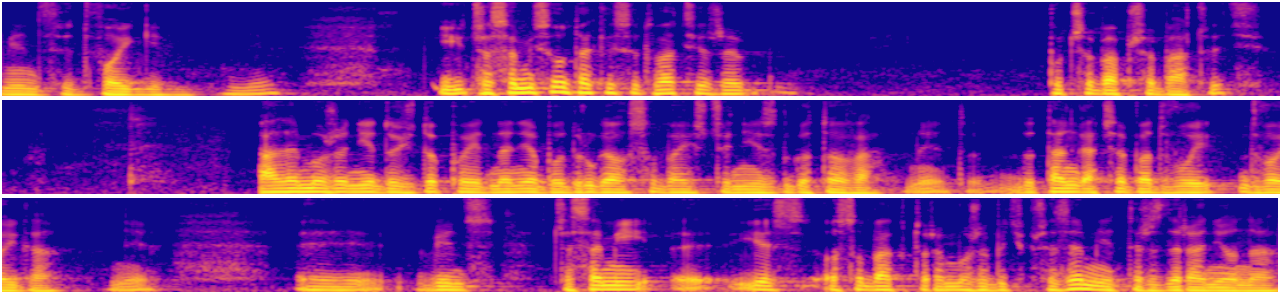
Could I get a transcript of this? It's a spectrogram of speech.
między dwojgiem. Nie? I czasami są takie sytuacje, że potrzeba przebaczyć, ale może nie dojść do pojednania, bo druga osoba jeszcze nie jest gotowa. Nie? Do tanga trzeba dwój, dwojga. Nie? Y, Więc czasami y, jest osoba, która może być przeze mnie też zraniona,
